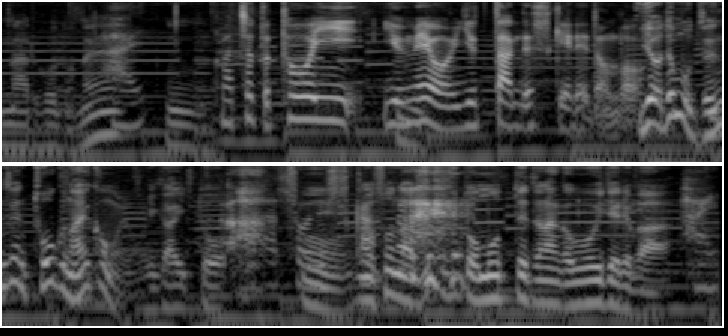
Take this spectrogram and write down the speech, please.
なるほどね、はい。うん、まあちょっと遠い夢を言ったんですけれども、いやでも全然遠くないかもよ意外と。ああそうですか。うそんな ずっと思っててなんか動いてればはい。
